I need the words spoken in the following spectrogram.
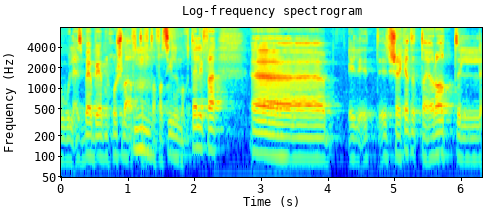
والأسباب هي بنخش بقى في التفاصيل المختلفه آه ال- الشركات الطيارات ال-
